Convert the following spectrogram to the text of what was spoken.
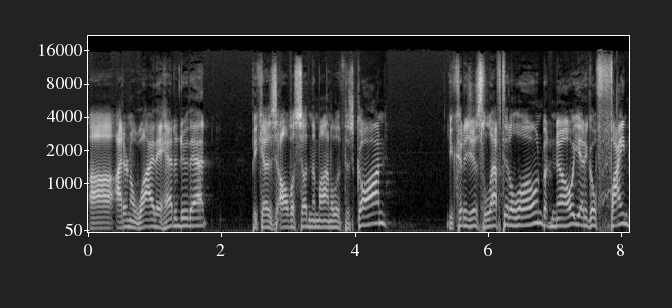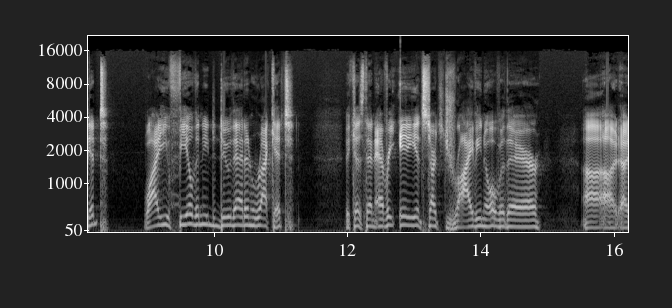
Uh, I don't know why they had to do that, because all of a sudden the monolith is gone. You could have just left it alone, but no, you had to go find it. Why do you feel the need to do that and wreck it? Because then every idiot starts driving over there, uh, uh, uh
